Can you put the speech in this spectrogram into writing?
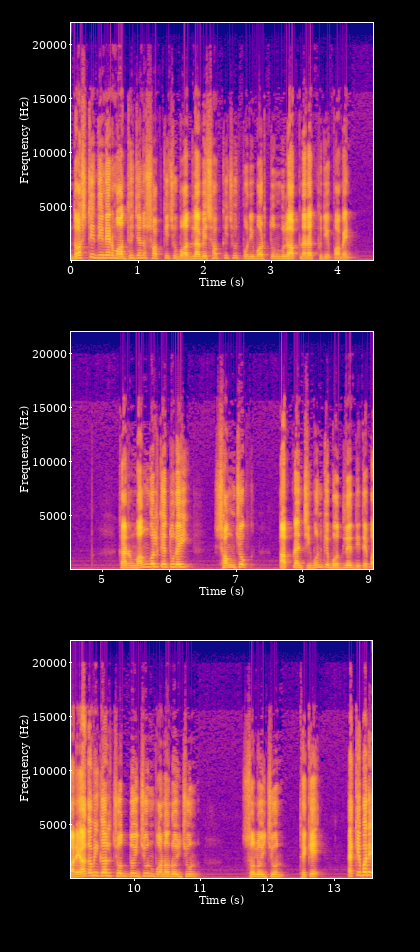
দশটি দিনের মধ্যে যেন সব কিছু বদলাবে সব কিছুর পরিবর্তনগুলো আপনারা খুঁজে পাবেন। কারণ মঙ্গলকেতুর এই সংযোগ আপনার জীবনকে বদলে দিতে পারে। আগামীকাল চোদ্দোই জুন, পনেরোই জুন, ষোলোই জুন থেকে একেবারে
